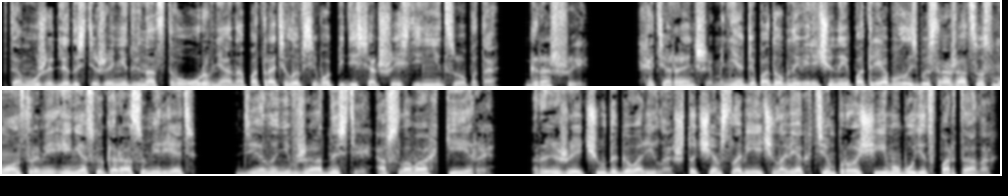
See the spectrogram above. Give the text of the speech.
К тому же для достижения 12 уровня она потратила всего 56 единиц опыта. Гроши. Хотя раньше мне для подобной величины потребовалось бы сражаться с монстрами и несколько раз умереть. Дело не в жадности, а в словах Кейры. Рыжее чудо говорило, что чем слабее человек, тем проще ему будет в порталах.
